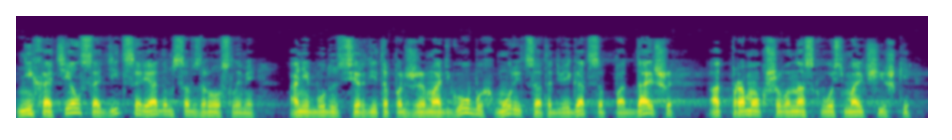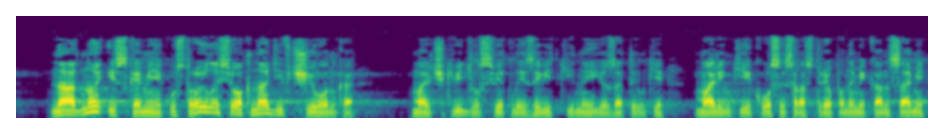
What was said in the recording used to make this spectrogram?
не хотел садиться рядом со взрослыми. Они будут сердито поджимать губы, хмуриться, отодвигаться подальше от промокшего насквозь мальчишки. На одной из скамеек устроилась у окна девчонка. Мальчик видел светлые завитки на ее затылке, маленькие косы с растрепанными концами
